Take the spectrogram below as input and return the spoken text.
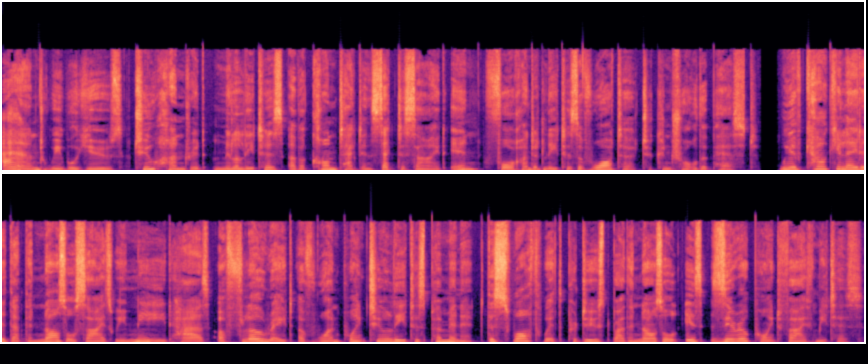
And we will use 200 milliliters of a contact insecticide in 400 liters of water to control the pest. We have calculated that the nozzle size we need has a flow rate of 1.2 liters per minute. The swath width produced by the nozzle is 0.5 meters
